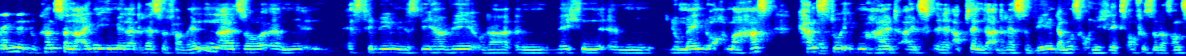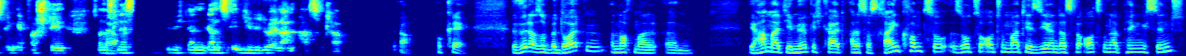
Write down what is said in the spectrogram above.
Eigene, du kannst deine eigene E-Mail-Adresse verwenden, also ähm, stb-dhw oder ähm, welchen ähm, Domain du auch immer hast, kannst du eben halt als äh, Absenderadresse wählen. Da muss auch nicht LexOffice oder sonst irgendetwas stehen, sondern ja. lässt natürlich dann ganz individuell anpassen, klar. Ja, okay. Das würde also bedeuten, nochmal, ähm, wir haben halt die Möglichkeit, alles, was reinkommt, so, so zu automatisieren, dass wir ortsunabhängig sind.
